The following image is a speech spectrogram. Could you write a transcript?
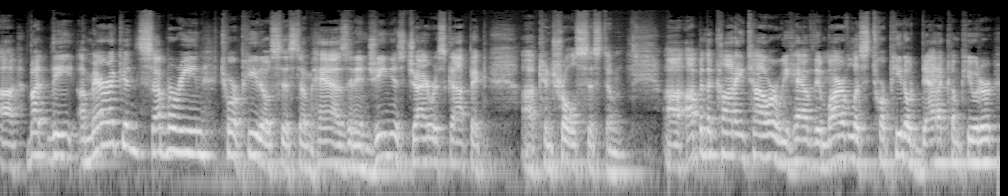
Uh, but the American submarine torpedo system has an ingenious gyroscopic uh, control system. Uh, up in the conning tower, we have the marvelous torpedo data computer,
